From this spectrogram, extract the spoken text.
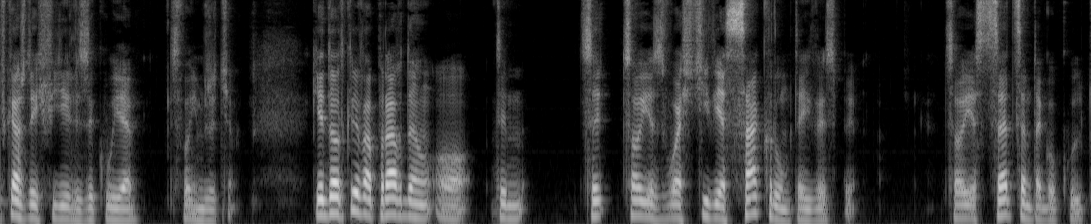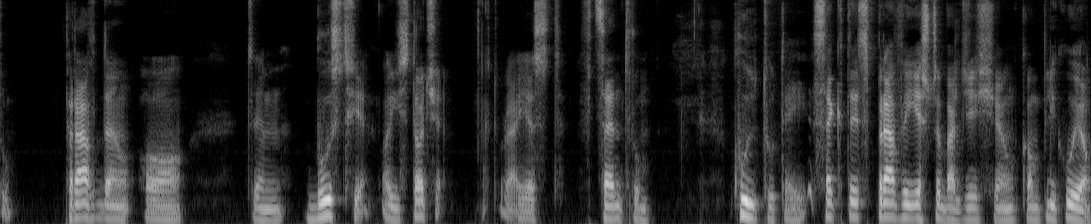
w każdej chwili ryzykuje swoim życiem. Kiedy odkrywa prawdę o tym, co jest właściwie sakrum tej wyspy, co jest sercem tego kultu, prawdę o tym bóstwie, o istocie, która jest w centrum kultu tej sekty, sprawy jeszcze bardziej się komplikują.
